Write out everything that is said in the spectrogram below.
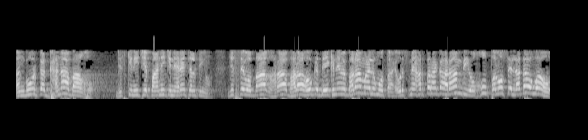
انگور کا گھنا باغ ہو، جس کے نیچے پانی کی نہریں چلتی ہوں، جس سے وہ باغ ہرا بھرا ہو کے دیکھنے میں بھلا معلوم ہوتا ہے اور اس میں ہر طرح کا آرام بھی ہو، خوب پھلوں سے لدا ہوا ہو۔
